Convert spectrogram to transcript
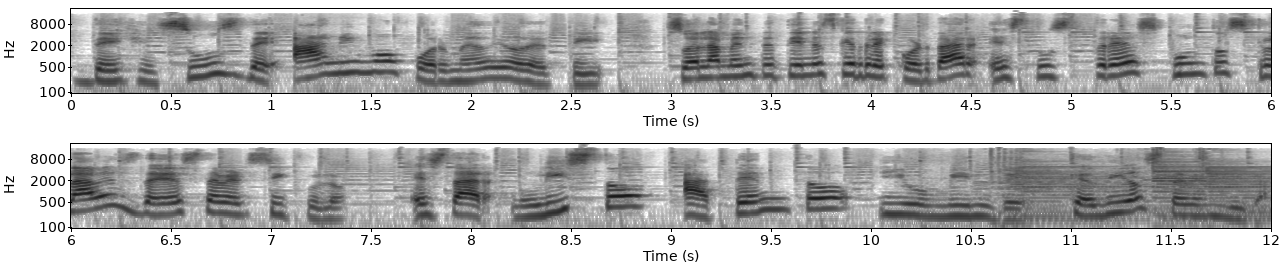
de Jesús de ánimo por medio de ti. Solamente tienes que recordar estos tres puntos claves de este versículo. Estar listo, atento y humilde. Que Dios te bendiga.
